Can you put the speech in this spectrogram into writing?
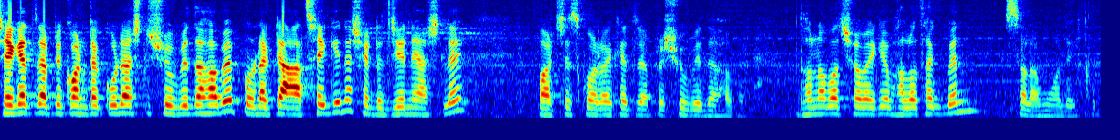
সেক্ষেত্রে আপনি কন্ট্যাক্ট করে আসলে সুবিধা হবে প্রোডাক্টটা আছে কিনা সেটা জেনে আসলে পারচেস করার ক্ষেত্রে আপনার সুবিধা হবে। ধন্যবাদ সবাইকে, ভালো থাকবেন, আসসালামু আলাইকুম।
